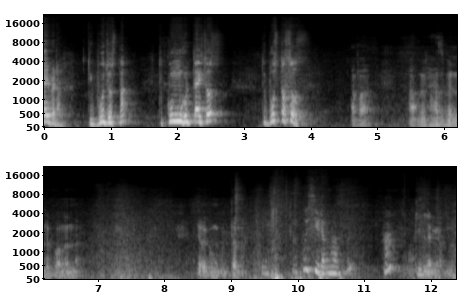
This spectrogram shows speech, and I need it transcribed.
এই বেটা তুই বুঝোস না? তুই কোন মুহূর্তে আইসোস? তুই বুঝতেছোস? আপা আপনার হাজবেন্ডে বলেন না। এরকম করতে না। তোর কইছি এটা আমার হাজবেন্ড হ্যাঁ? কি লাগে আপনার?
